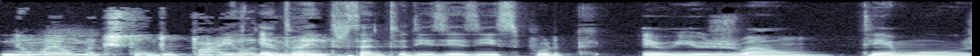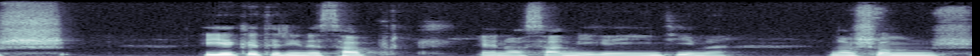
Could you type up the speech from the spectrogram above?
não é uma questão do pai ou da é mãe. É tão interessante tu dizes isso porque eu e o João temos, e a Catarina sabe porque é a nossa amiga íntima, nós somos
